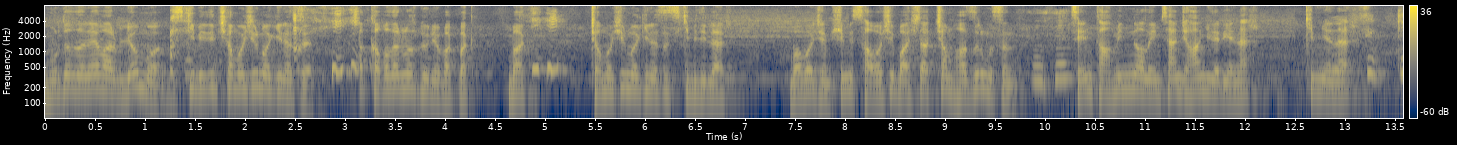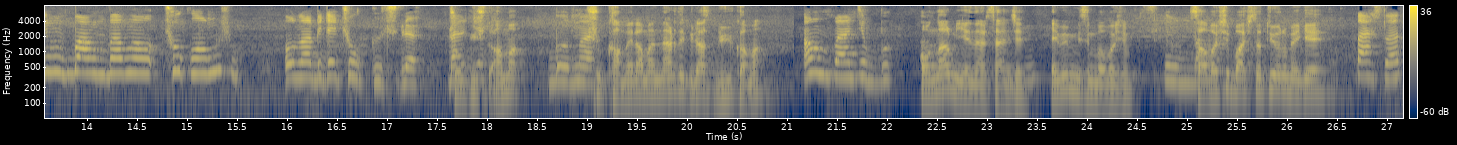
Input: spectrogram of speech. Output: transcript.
Burada da ne var biliyor musun? Skibidi çamaşır makinesi. Bak kafaları nasıl dönüyor bak bak. Bak çamaşır makinesi Skibidiler. Babacım şimdi savaşı başlatacağım hazır mısın? Senin tahminini alayım sence hangileri yener? Kim yener? Kimi bambama çok olmuş mu? Onlar bir de çok güçlü. Çok güçlü ama Bunlar. şu kameramanlar da biraz büyük ama. Ama bence bu Onlar mı yener sence? Emin misin babacım? Şimdi Savaşı başlatıyorum Ege. başlat.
